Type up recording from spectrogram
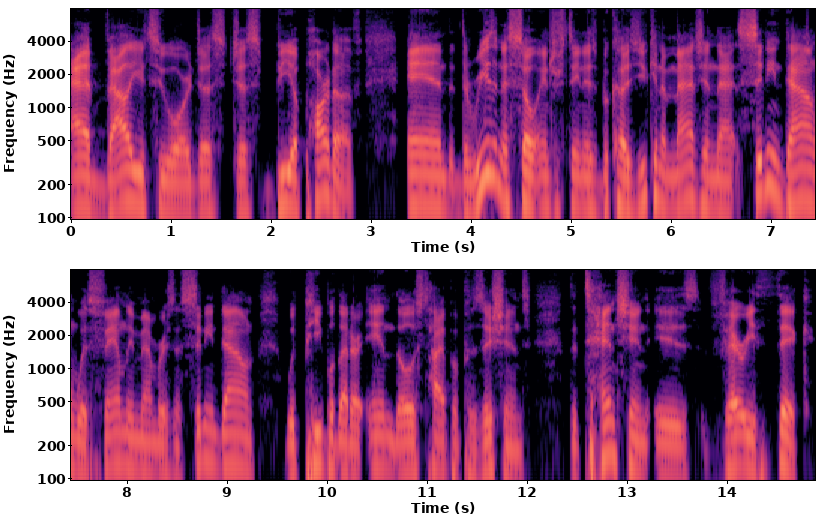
add value to or just just be a part of. And the reason it's so interesting is because you can imagine that sitting down with family members and sitting down with people that are in those type of positions the tension is very thick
